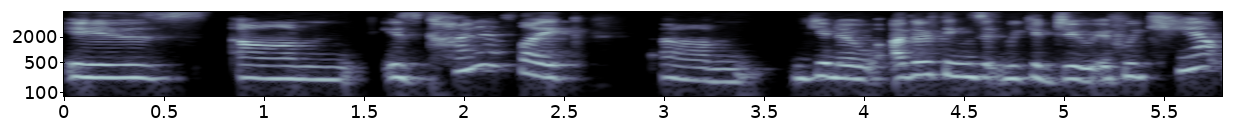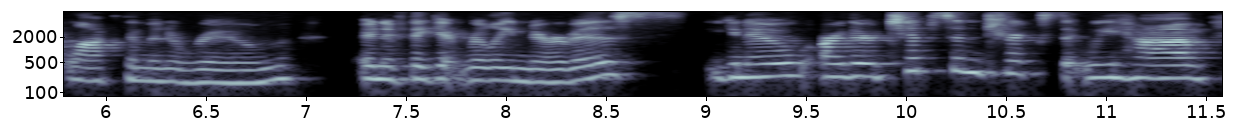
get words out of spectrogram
is um, is kind of like um, you know other things that we could do if we can't lock them in a room and if they get really nervous you know are there tips and tricks that we have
